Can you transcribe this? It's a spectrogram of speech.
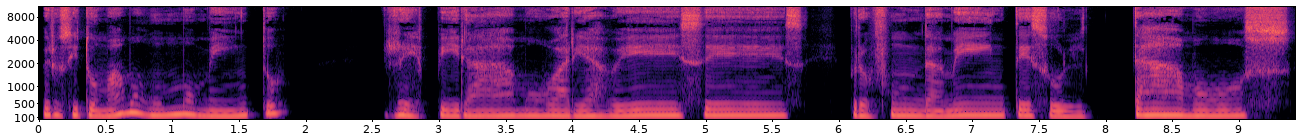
pero si tomamos un momento, respiramos varias veces profundamente, soltamos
